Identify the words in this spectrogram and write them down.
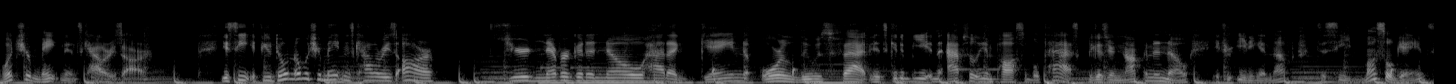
what your maintenance calories are. You see, if you don't know what your maintenance calories are, you're never going to know how to gain or lose fat. It's going to be an absolutely impossible task because you're not going to know if you're eating enough to see muscle gains,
